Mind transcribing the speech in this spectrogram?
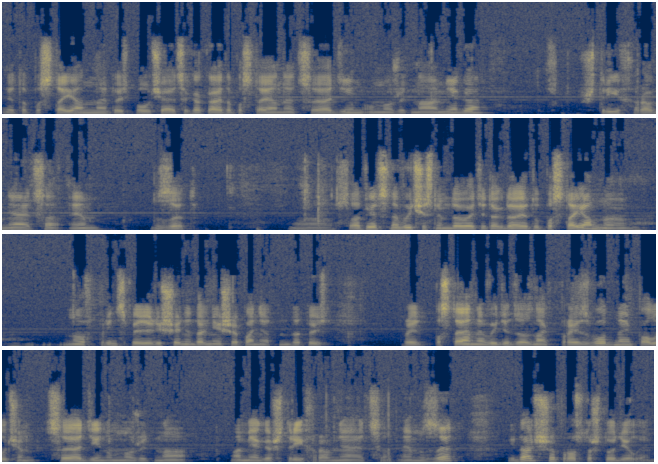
Это постоянное. То есть получается какая-то постоянная c1 умножить на омега штрих равняется mz. А, соответственно, вычислим давайте тогда эту постоянную. Но, в принципе, решение дальнейшее понятно. Да? То есть, постоянно выйдет за знак производной. Получим c1 умножить на омега штрих равняется mz. И дальше просто что делаем?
